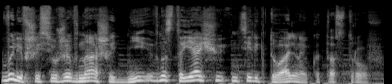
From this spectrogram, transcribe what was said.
вылившись уже в наши дни в настоящую интеллектуальную катастрофу.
